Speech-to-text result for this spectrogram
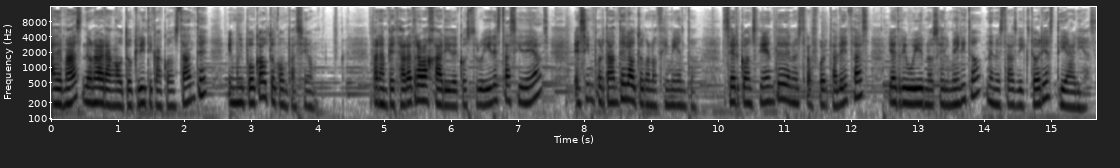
además de una gran autocrítica constante y muy poca autocompasión. Para empezar a trabajar y deconstruir estas ideas es importante el autoconocimiento, ser consciente de nuestras fortalezas y atribuirnos el mérito de nuestras victorias diarias.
